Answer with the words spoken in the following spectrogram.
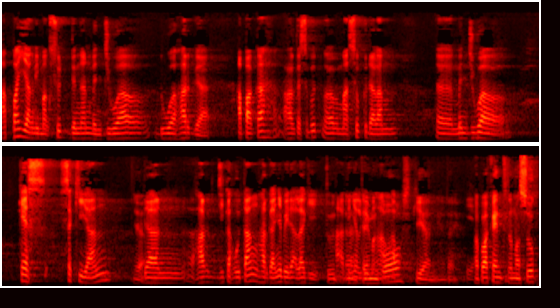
apa yang dimaksud dengan menjual dua harga? Apakah hal tersebut uh, masuk ke dalam uh, menjual cash sekian Ya. Dan har, jika hutang harganya beda lagi. Itu, artinya uh, lebih tempo mahal. sekian. Ya. Apakah ini termasuk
